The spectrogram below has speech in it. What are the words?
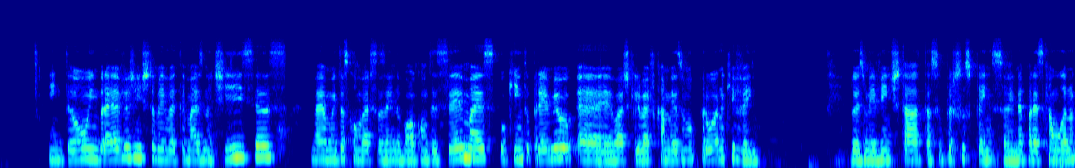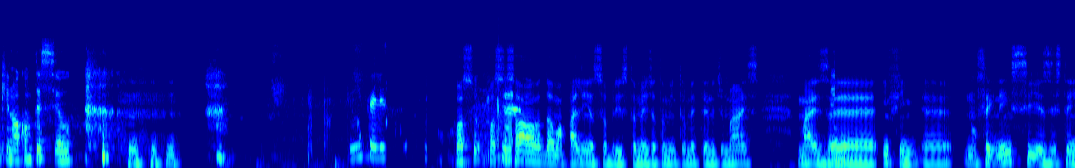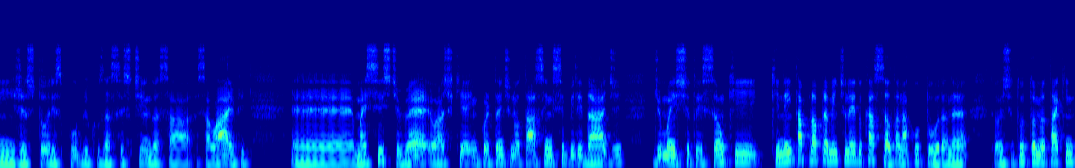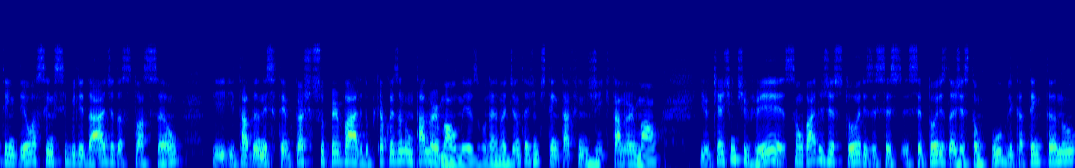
Então, em breve, a gente também vai ter mais notícias, né, muitas conversas ainda vão acontecer, mas o quinto prêmio, é, eu acho que ele vai ficar mesmo para o ano que vem. 2020 está tá super suspenso, ainda parece que é um ano que não aconteceu. Infelizmente. Posso, posso só dar uma palhinha sobre isso também? Já estou me intrometendo demais. Mas, é, enfim, é, não sei nem se existem gestores públicos assistindo essa, essa live, é, mas se estiver, eu acho que é importante notar a sensibilidade de uma instituição que, que nem está propriamente na educação, está na cultura, né? Então, o Instituto Tomiotaki entendeu a sensibilidade da situação e está dando esse tempo que eu acho super válido, porque a coisa não está normal mesmo, né? Não adianta a gente tentar fingir que está normal. E o que a gente vê são vários gestores e setores da gestão pública tentando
